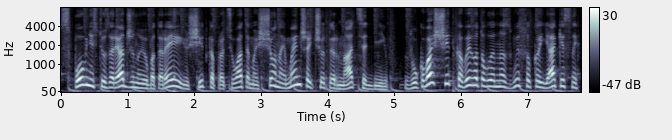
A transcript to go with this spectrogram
З повністю зарядженою батареєю щітка працюватиме щонайменше 14 днів. Звукова щітка виготовлена з високоякісних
